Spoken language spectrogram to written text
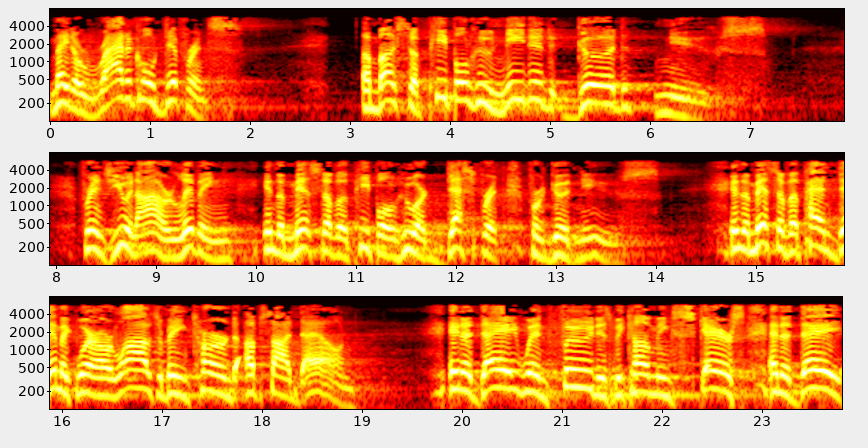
made a radical difference amongst a people who needed good news. Friends, you and I are living in the midst of a people who are desperate for good news. In the midst of a pandemic where our lives are being turned upside down In a day when food is becoming scarce and a day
